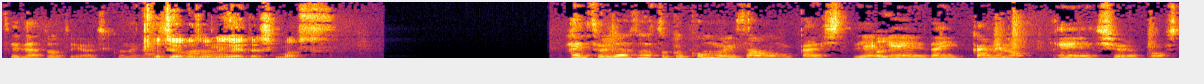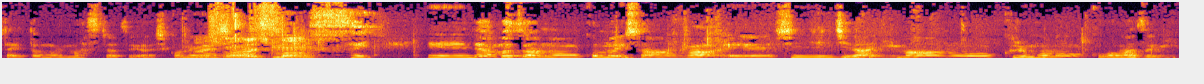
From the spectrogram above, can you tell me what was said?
それではどうぞよろしくお願いします。こちらこそお願いいたしますはいそれでは早速小森さんをお迎えして、はい。えー第1回目の、えー収録をしたいと思います。どうぞよろしくお願いします。はい、えーではまずあの小森さんは、えー新人時代に、まあ、あの来るものを拒まずに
